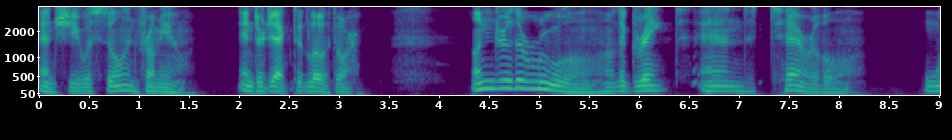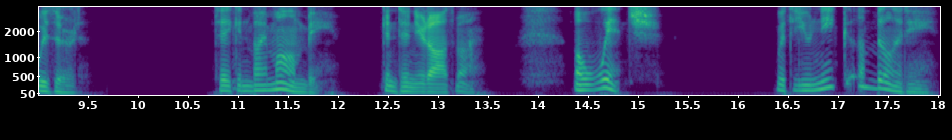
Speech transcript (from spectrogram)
And she was stolen from you, interjected Lothor. Under the rule of the great and terrible wizard taken by Mombi, continued Ozma. A witch with unique ability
